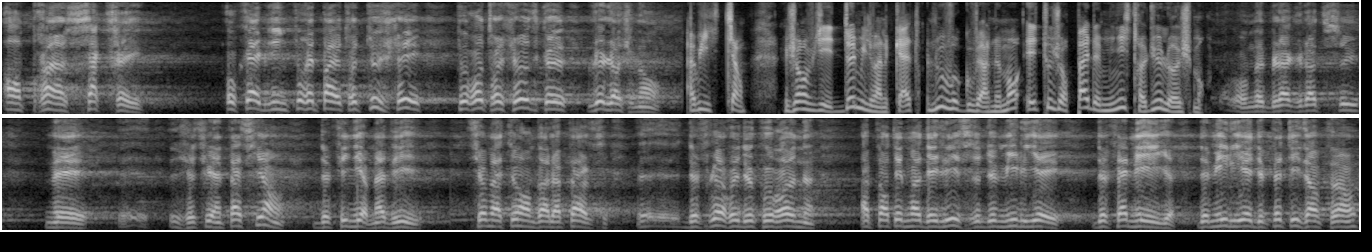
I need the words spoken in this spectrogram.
emprunts sacrés auxquels il ne pourrait pas être touché pour autre chose que le logement. Ah oui, tiens, janvier 2024, nouveau gouvernement et toujours pas de ministre du logement. On me blague là-dessus, mais euh, je suis impatient de finir ma vie sur ma tombe à la place euh, de fleurs et de couronnes apportez-moi des listes de milliers de familles, de milliers de petits-enfants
